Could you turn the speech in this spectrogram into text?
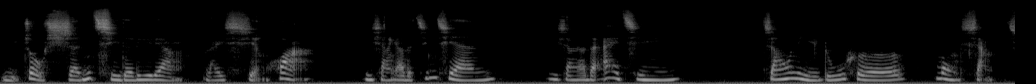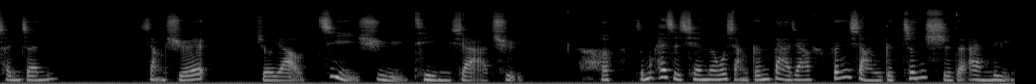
宇宙神奇的力量来显化你想要的金钱，你想要的爱情。教你如何梦想成真，想学就要继续听下去。节目开始前呢，我想跟大家分享一个真实的案例。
